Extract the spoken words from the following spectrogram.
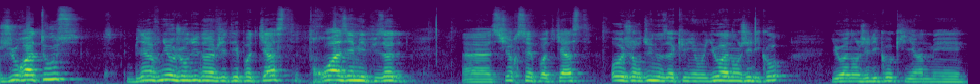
Bonjour à tous, bienvenue aujourd'hui dans FGT Podcast, troisième épisode euh, sur ce podcast. Aujourd'hui nous accueillons Johan Angelico. Johan Angelico qui est un de, mes,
